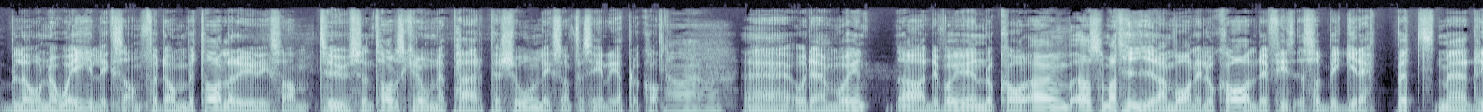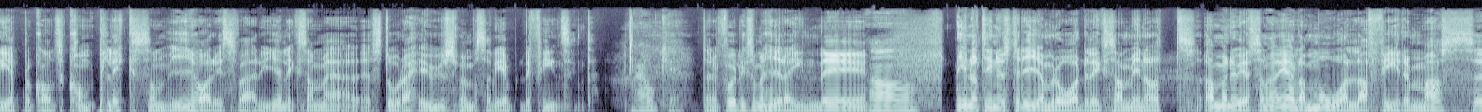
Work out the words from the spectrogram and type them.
blown away, liksom. för de betalade ju liksom tusentals kronor per person liksom, för sin replokal. Ja, ja. Eh, och den var ju, ja, det var ju en lokal, ja, som att hyra en vanlig lokal. Det finns, alltså begreppet med replokalskomplex som vi har i Sverige, liksom med stora hus med massa rep, det finns inte. Ja. Utan Du får liksom hyra in det i, Ja. i något industriområde, liksom, i något, ja men du vet, sådana jävla målarfirmas, eh,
